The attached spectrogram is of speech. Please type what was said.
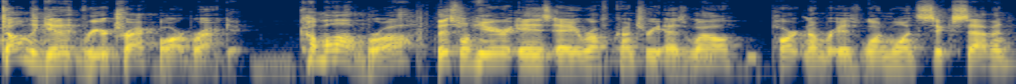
tell them to get it rear track bar bracket. Come on, bruh. This one here is a rough country as well. Part number is 1167.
